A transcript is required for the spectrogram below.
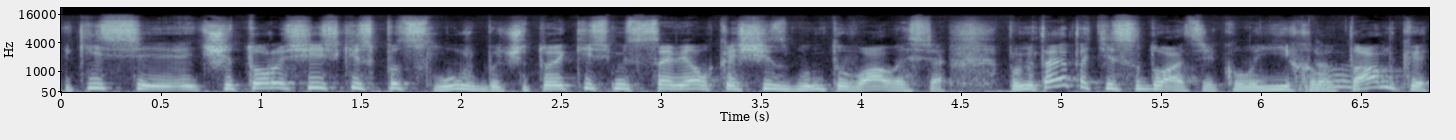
Якісь е, чи то російські спецслужби, чи то якісь місцеві алкаші збунтувалися. Пам'ятаєте ті ситуації, коли їхали танки,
